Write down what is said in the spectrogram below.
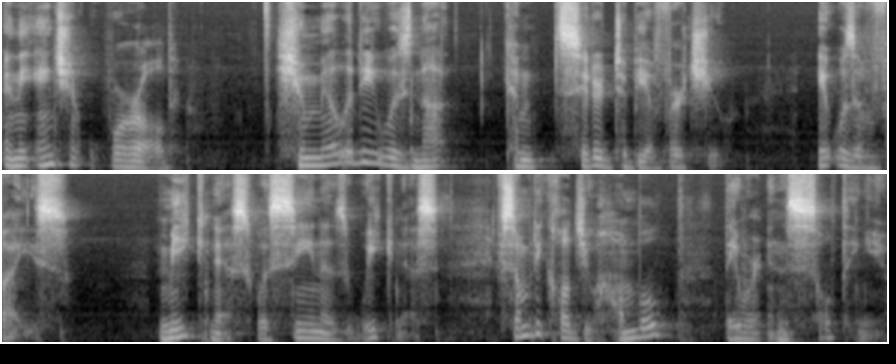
in the ancient world, humility was not considered to be a virtue, it was a vice. Meekness was seen as weakness. If somebody called you humble, they were insulting you.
